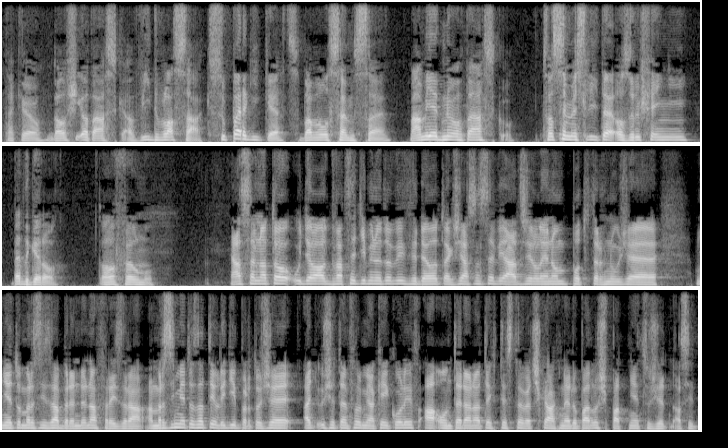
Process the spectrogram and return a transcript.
Tak jo, další otázka. Vít Vlasák, Super Geekets, bavil jsem se. Mám jednu otázku. Co si myslíte o zrušení Batgirl, toho filmu? Já jsem na to udělal 20-minutový video, takže já jsem se vyjádřil jenom podtrhnu, že mě to mrzí za Brandona Frasera a mrzí mě to za ty lidi, protože ať už je ten film jakýkoliv a on teda na těch testovačkách nedopadl špatně, což je asi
